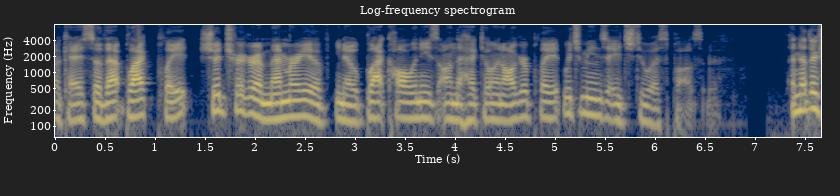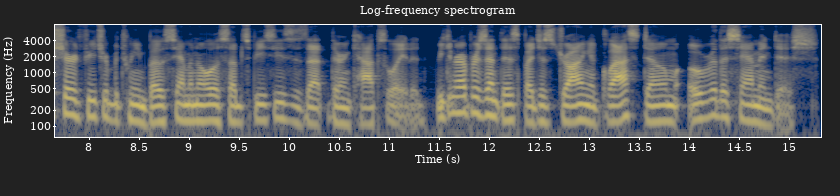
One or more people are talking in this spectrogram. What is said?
Okay, so that black plate should trigger a memory of, you know, black colonies on the Hektoen agar plate, which means H2S positive. Another shared feature between both Salmonella subspecies is that they're encapsulated. We can represent this by just drawing a glass dome over the salmon dish.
